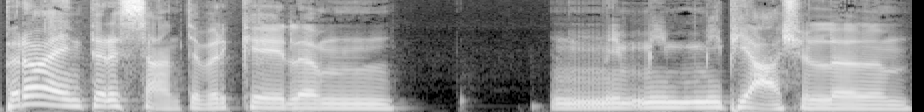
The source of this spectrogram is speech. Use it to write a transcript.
Però è interessante perché il, mm, mi, mi piace il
